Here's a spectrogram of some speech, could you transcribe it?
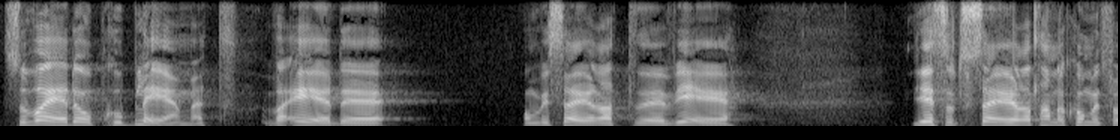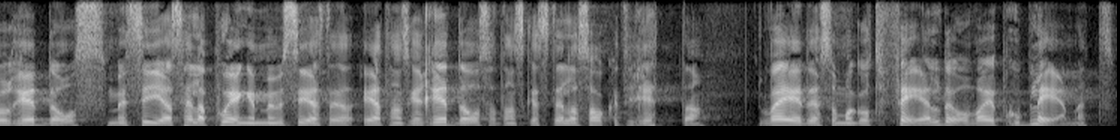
Så vad är då problemet? Vad är det om vi säger att eh, vi är Jesus säger att han har kommit för att rädda oss. Messias, hela poängen med Messias är att han ska rädda oss, att han ska ställa saker till rätta. Vad är det som har gått fel då? Vad är problemet?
